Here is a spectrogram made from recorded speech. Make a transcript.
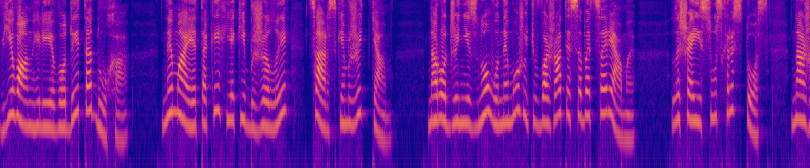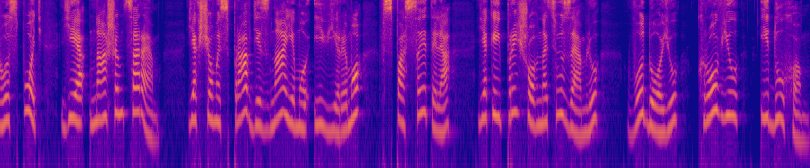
в Євангеліє води та духа. Немає таких, які б жили царським життям. Народжені знову не можуть вважати себе царями. Лише Ісус Христос, наш Господь, є нашим царем, якщо ми справді знаємо і віримо в Спасителя, який прийшов на цю землю водою, кров'ю і духом.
